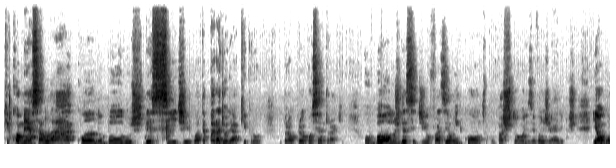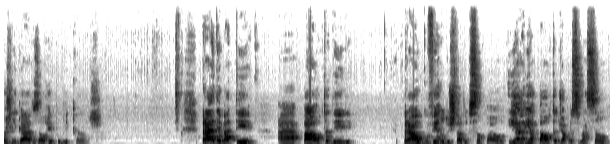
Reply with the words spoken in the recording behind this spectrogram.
que começa lá quando o Boulos decide. Vou até parar de olhar aqui para eu concentrar aqui. O Boulos decidiu fazer um encontro com pastores evangélicos e alguns ligados ao republicanos para debater a pauta dele para o governo do estado de São Paulo e a, e a pauta de aproximação,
